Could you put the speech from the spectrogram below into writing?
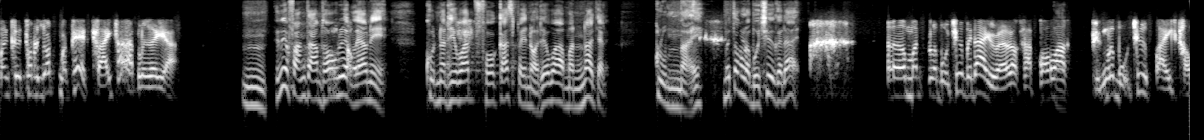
มันคือทรยศประเทศขายชาติเลยอะ อืมทีนี้ฟังตามท้องเรื่องแล้วนี่ คุณนันทิวัฒน์โฟกัสไปหน่อยที่ว่ามันน่าจะ กลุ่มไหน ไม่ต้องระบุชื่อก็ได้ เออมันระบุชื่อไม่ได้อยู่แล้วล่ะครับ เพราะว่าถึงระบุชื่อไปเขา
